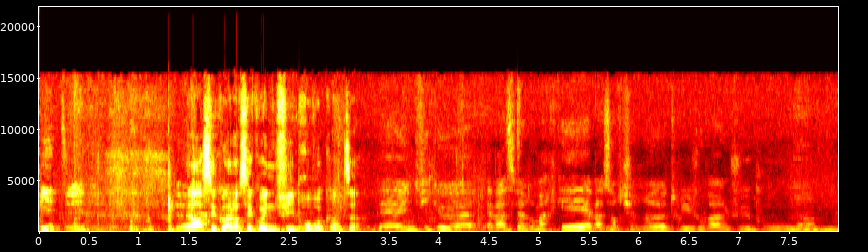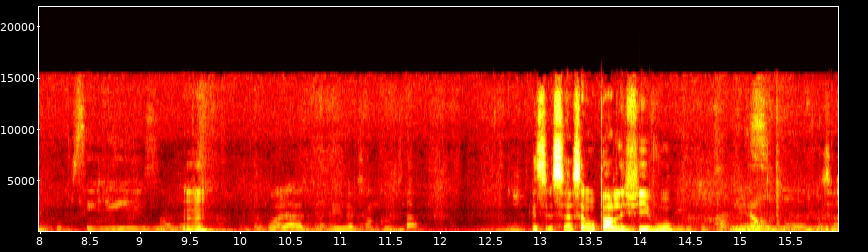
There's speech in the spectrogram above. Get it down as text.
Vite. Alors, c'est quoi, alors, c'est quoi une fille provocante? Ben, une fille que, euh, elle va se faire remarquer, elle va sortir euh, tous les jours en jupe ou, ou serrée, ou Hmm voilà, des actions comme ça. Ça, ça vous parle, les filles, vous? Non. Ça-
